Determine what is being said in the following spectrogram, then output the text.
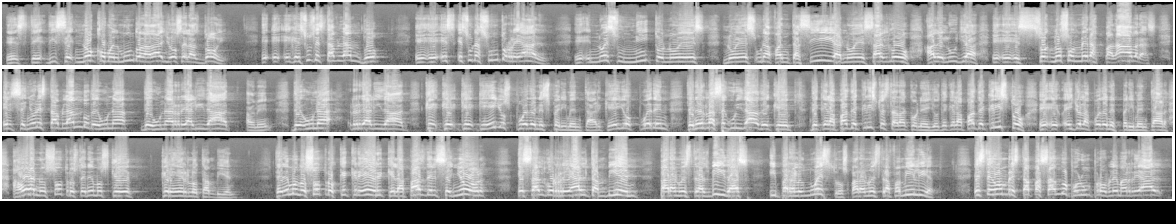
Este, dice, no como el mundo la da, yo se las doy. Eh, eh, eh, Jesús está hablando, es, es un asunto real. Eh, no es un mito, no es, no es una fantasía, no es algo, aleluya, eh, eh, no son meras palabras. El Señor está hablando de una, de una realidad. Amén. De una realidad que, que, ellos pueden experimentar, que ellos pueden tener la seguridad de que, de que la paz de Cristo estará con ellos, de que la paz de Cristo ellos la pueden experimentar. Ahora nosotros tenemos que creerlo también. Tenemos nosotros que creer que la paz del Señor es algo real también para nuestras vidas y para los nuestros, para nuestra familia. Este hombre está pasando por un problema real.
